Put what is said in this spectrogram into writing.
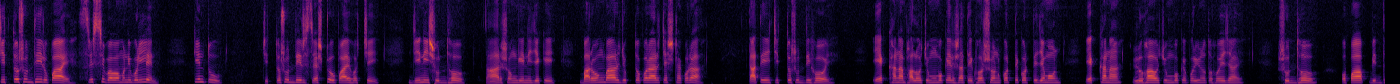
চিত্তশুদ্ধির উপায় শ্রী শ্রী বাবামণি বললেন, কিন্তু চিত্তশুদ্ধির শ্রেষ্ঠ উপায় হচ্ছে যিনি শুদ্ধ, তার সঙ্গে নিজেকে বারংবার যুক্ত করার চেষ্টা করা, তাতেই চিত্তশুদ্ধি হয়। একখানা ভালো চুম্বকের সাথে ঘর্ষণ করতে করতে যেমন একখানা লোহা ও চুম্বকে পরিণত হয়ে যায়, শুদ্ধ অপাপ বিদ্ধ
